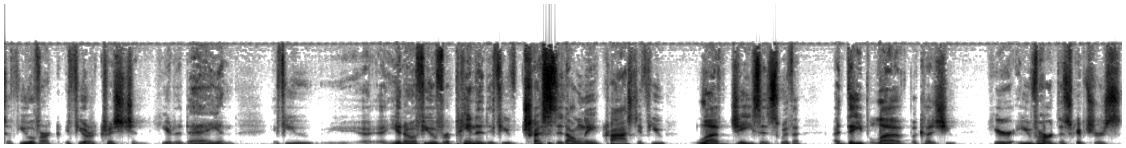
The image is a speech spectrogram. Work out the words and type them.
So if you are if you're a Christian here today, and if you uh, you know if you have repented, if you've trusted only in Christ, if you love Jesus with a, a deep love because you hear, you've heard the scriptures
